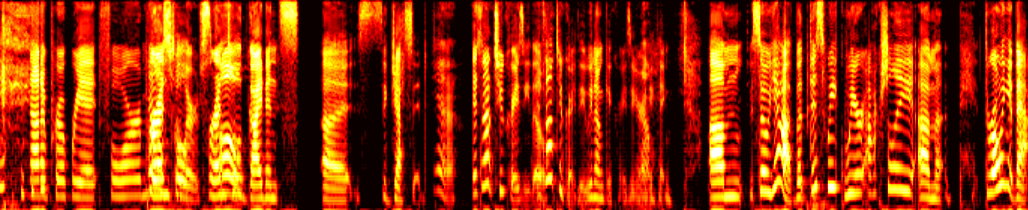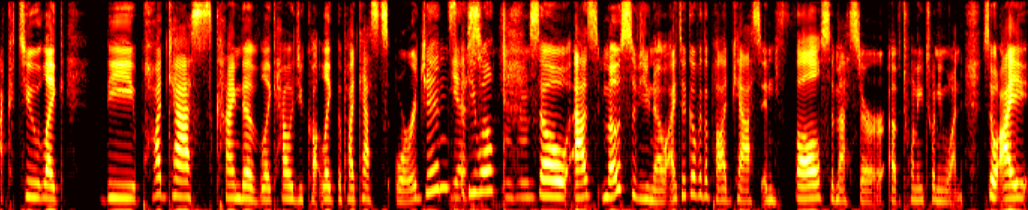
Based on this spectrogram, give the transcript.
not appropriate for Parental schoolers. parental Oh, guidance uh, suggested. yeah, it's not too crazy though. It's not too crazy. We don't get crazy or No. anything. Um, so yeah, but this week we're actually um p- throwing it back to like the podcast's kind of like how would you call it? like the podcast's origins, if you Yes. will. Mhm. So, as most of you know, I took over the podcast in fall semester of 2021. So, I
